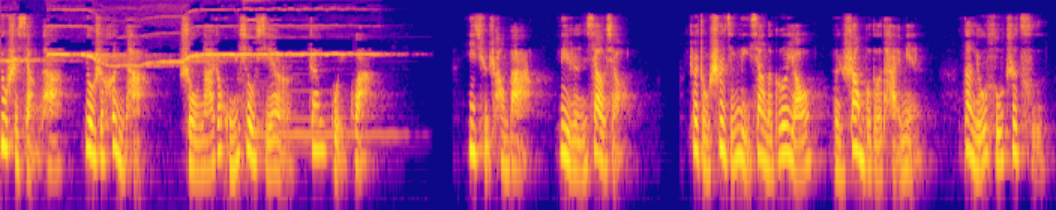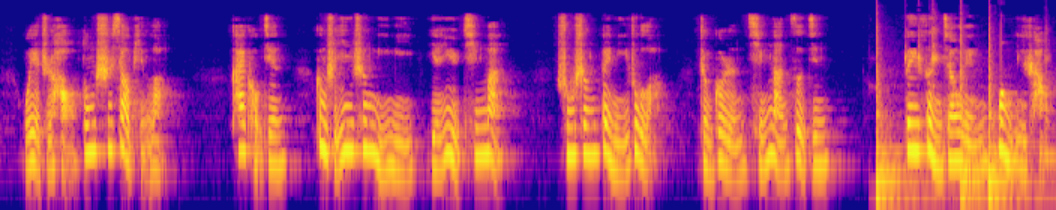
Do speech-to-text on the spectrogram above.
又是想他，又是恨他，手拿着红袖鞋儿沾鬼卦。”一曲唱罢，丽人笑笑。这种市井礼相的歌谣本上不得台面，但流俗至此，我也只好东施效颦了。开口间更是音声靡靡，言语轻慢，书生被迷住了，整个人情难自禁。悲愤交零梦一场。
